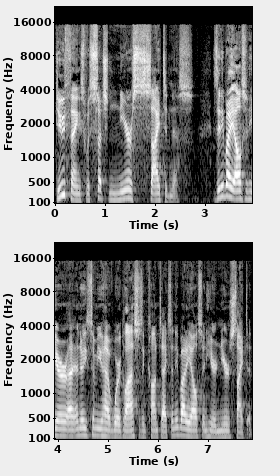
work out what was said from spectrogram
do things with such nearsightedness. Is anybody else in here? I know some of you have wear glasses and contacts. Anybody else in here nearsighted?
